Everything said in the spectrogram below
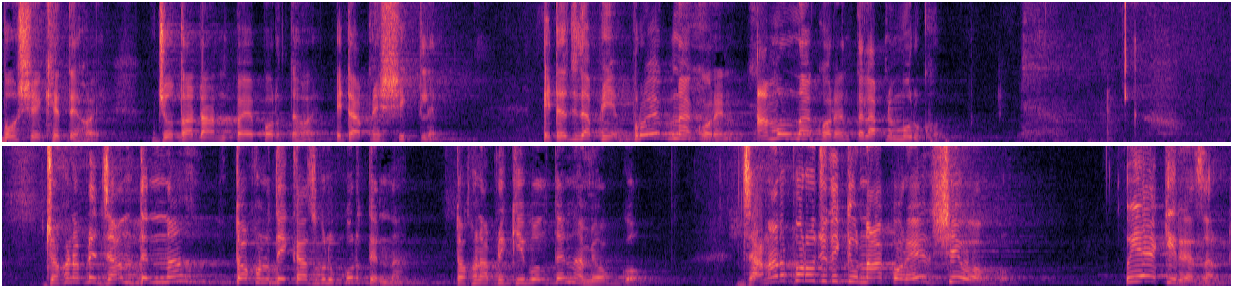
বসে খেতে হয়, জোতা ডান পায়ে পড়তে হয়, এটা আপনি শিখলেন। এটা যদি আপনি প্রয়োগ না করেন, আমল না করেন, তাহলে আপনি মূর্খ। যখন আপনি জানতেন না, তখন তো এই কাজগুলো করতেন না। তখন আপনি কি বলতেন? আমি অজ্ঞ। জানার পরও যদি কেউ না করে, সেও অজ্ঞ। ওই একই রেজাল্ট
